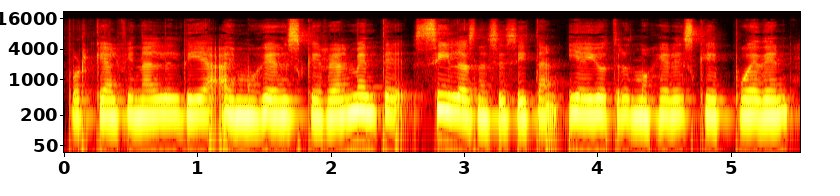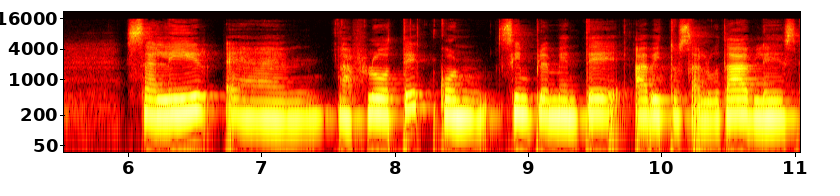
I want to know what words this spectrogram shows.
porque al final del día hay mujeres que realmente sí las necesitan y hay otras mujeres que pueden salir em, a flote con simplemente hábitos saludables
